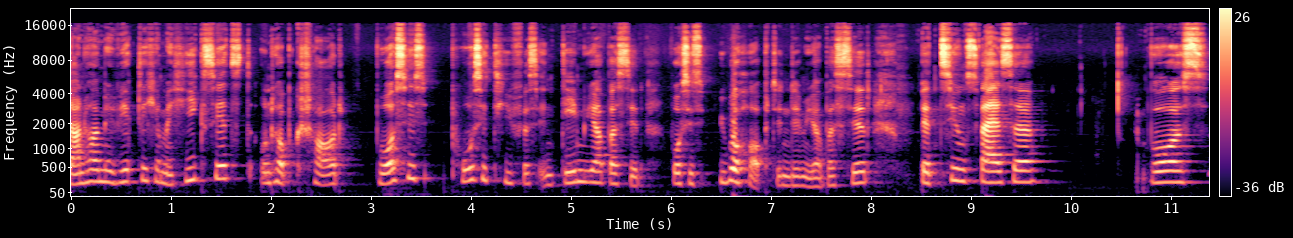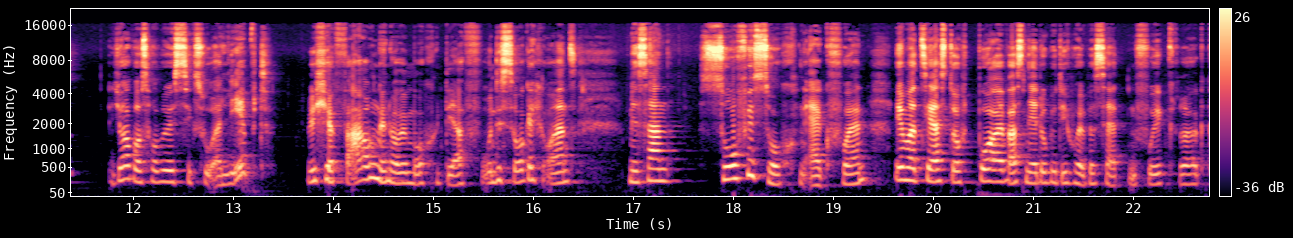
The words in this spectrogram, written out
dann habe ich mich wirklich einmal hingesetzt und habe geschaut, was ist Positives in dem Jahr passiert, was ist überhaupt in dem Jahr passiert, beziehungsweise was, ja, was habe ich so erlebt, welche Erfahrungen habe ich machen dürfen? Und ich sage euch eins, wir sind so viele Sachen eingefallen. Ich habe mir zuerst gedacht, boah, ich weiß nicht, ob ich die halbe Seite voll kriege.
